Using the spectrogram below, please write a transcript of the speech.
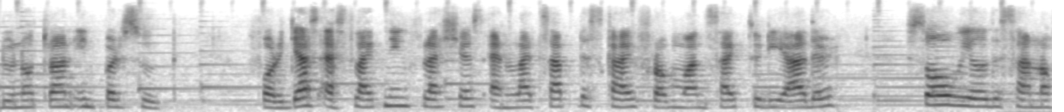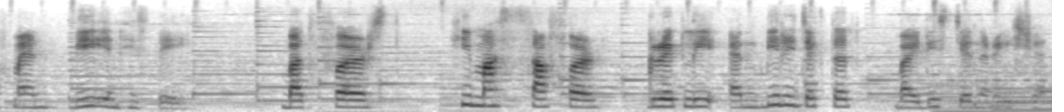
do not run in pursuit. For just as lightning flashes and lights up the sky from one side to the other, so will the Son of Man be in his day. But first, he must suffer greatly and be rejected by this generation.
